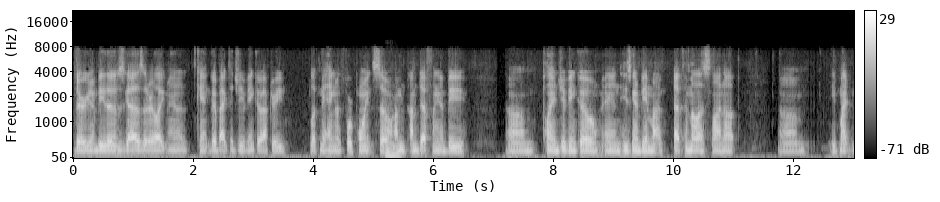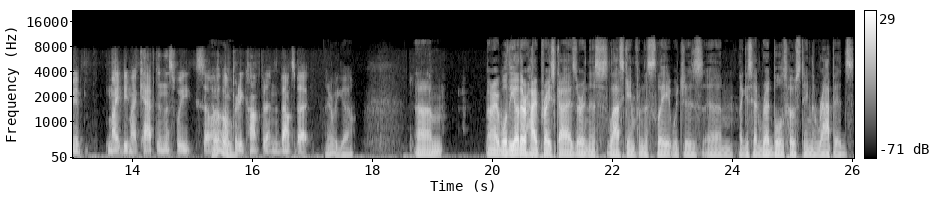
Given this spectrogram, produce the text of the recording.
there are going to be those guys that are like, man, I can't go back to Giovinco after he left me hanging with four points. So Mhm. I'm I'm definitely going to be um, playing Giovinco, and he's going to be in my FMLS lineup. Um, he might be might be my captain this week, so I'm- Oh. I'm pretty confident in the bounce back. There we go. Um all right, well the other high price guys are in this last game from the slate, which is um like I said, Red Bull's hosting the Rapids.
